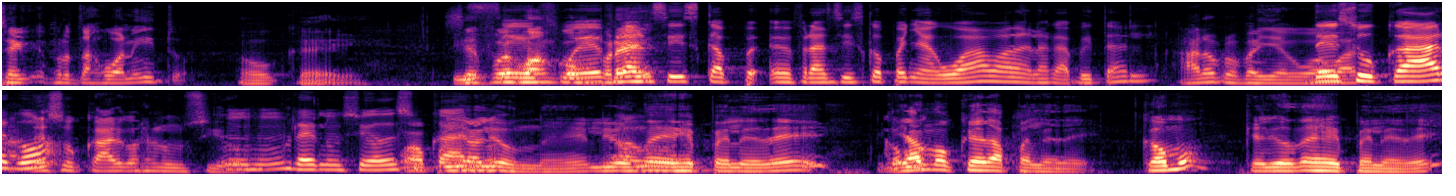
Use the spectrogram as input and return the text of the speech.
pero está Juanito. Ok. Se fue Juan fue eh, Francisco Peñaguaba de la capital. Ah, no, pero Peñaguaba. De su cargo. De su cargo renunció. renunció de su cargo. Leonel. Leonel es el PLD. Ya no queda PLD. ¿Cómo? Que Leonel es el PLD.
